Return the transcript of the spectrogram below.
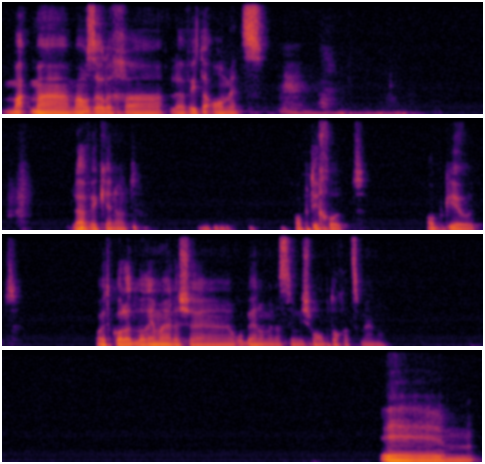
מה, מה, מה עוזר לך להביא את האומץ? להביא כנות, או פתיחות, או פגיעות, או את כל הדברים האלה שרובנו מנסים לשמור בתוך עצמנו. Um,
